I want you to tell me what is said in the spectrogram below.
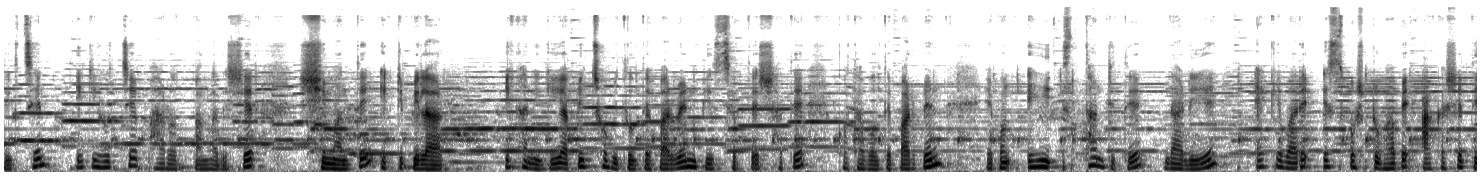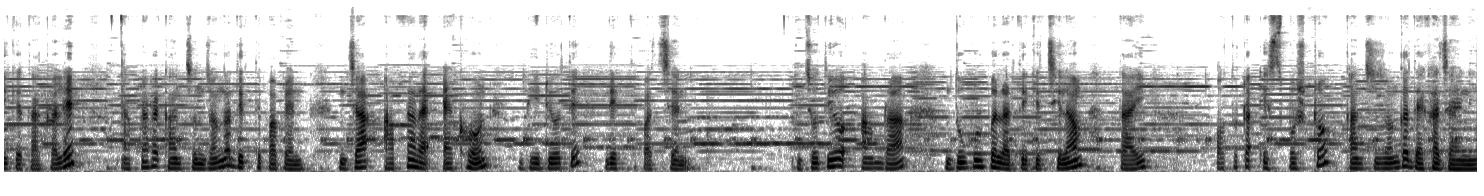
দেখছেন, এটি হচ্ছে ভারত বাংলাদেশের সীমান্তে একটি পিলার। এখানে গিয়ে আপনি ছবি তুলতে পারবেন বিএসএফদের সাথে কথা বলতে পারবেন এবং এই স্থানটিতে দাঁড়িয়ে একেবারে স্পষ্টভাবে আকাশের দিকে তাকালে আপনারা কাঞ্চনজঙ্ঘা দেখতে পাবেন, যা আপনারা এখন ভিডিওতে দেখতে পাচ্ছেন। যদিও আমরা দুপুরবেলার দিকে ছিলাম, তাই অতটা স্পষ্ট কাঞ্চনজঙ্ঘা দেখা যায়নি।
